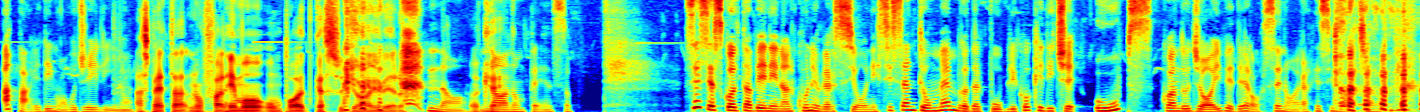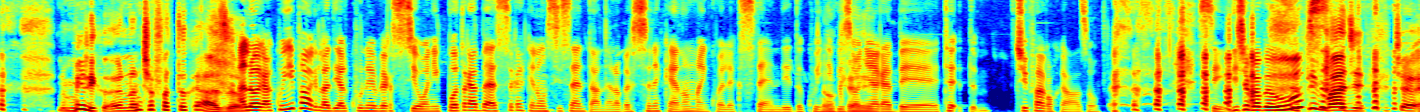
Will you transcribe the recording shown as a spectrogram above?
appare di nuovo Jay Leno. Aspetta, non faremo un podcast su Joy, vero? No, Ok. no, non penso. Se si ascolta bene in alcune versioni, si sente un membro del pubblico che dice "Oops" quando Joy vede Ross e Nora che si baciano. non mi ricordo, non ci ho fatto caso. allora, qui parla di alcune versioni. Potrebbe essere che non si senta nella versione canon, ma in quella extended, quindi Ok. bisognerebbe... te- te- ci farò caso. sì, dice proprio. Ti immagini? Cioè,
